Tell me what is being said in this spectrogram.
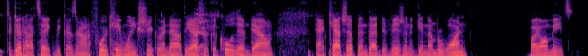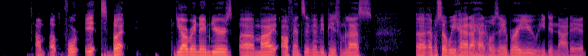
It's a good hot take because they're on a 4K winning streak right now. The Astros yeah. could cool them down and catch up in that division again. Number one, by all means, I'm up for it. But you already named yours. Uh, my offensive MVPs from last uh, episode we had, I had Jose Abreu. He did not hit.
